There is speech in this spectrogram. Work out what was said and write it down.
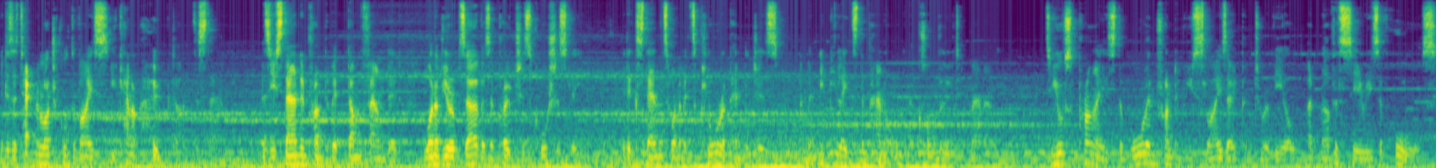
It is a technological device you cannot hope to understand. As you stand in front of it, dumbfounded, one of your observers approaches cautiously. It extends one of its claw appendages and manipulates the panel in a convoluted manner. To your surprise, the wall in front of you slides open to reveal another series of halls.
